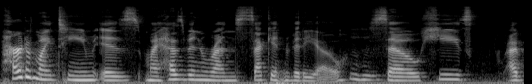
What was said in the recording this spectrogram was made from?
Part of my team is my husband runs second video. Mm-hmm. So he's I've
